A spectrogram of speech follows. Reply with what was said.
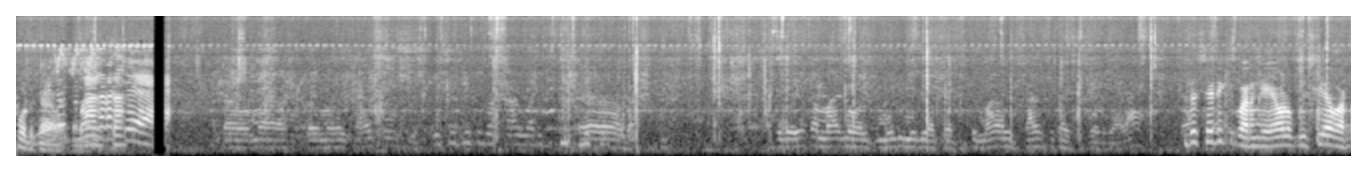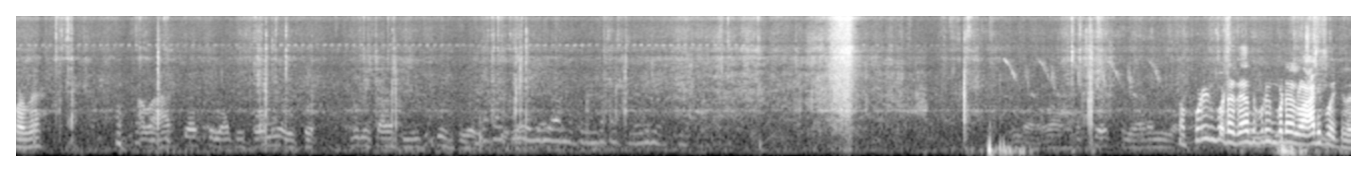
போட்டுக்காங்க இந்த செடிக்கு பாருங்க எவ்வளோ குஷியாக வர்றது. அவள் நாட்டி போனே விட்டு புடிங்க போட்ட ரேத்து புடிங்க போட்ட வாடி போச்சுல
